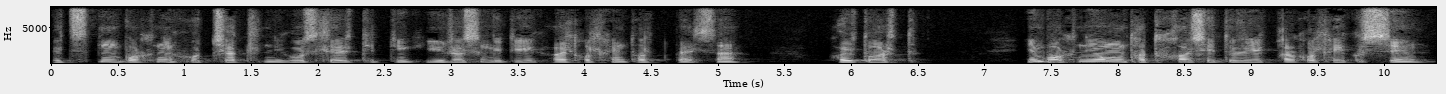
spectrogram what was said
эцэст нь Бурхны хүч чадал нэгүслэр тэднийг ерөөсөн гэдгийг ойлгуулахын тулд байсан. Хоёрдугаарт энэ Бурхны өмнө тодорхой шийдвэрийг гаргуулахыг хүссэн юм.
